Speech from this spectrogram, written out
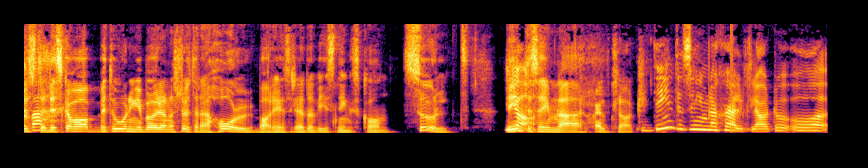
Just det, det ska vara betoning i början och slutet. Där. Hållbarhetsredovisningskonsult. Det är Ja. inte så himla självklart. Det är inte så himla självklart och, och,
